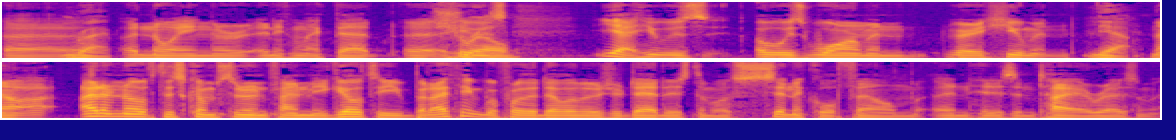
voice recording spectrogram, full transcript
uh, Right. annoying or anything like that. Uh, he was- yeah, he was always warm and very human. Yeah. Now, I, I don't know if this comes through and Find Me Guilty, but I think Before the Devil Knows You're Dead is the most cynical film in his entire resume,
